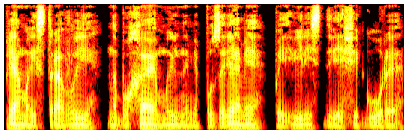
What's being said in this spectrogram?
Прямо из травы, набухая мыльными пузырями, появились две фигуры.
